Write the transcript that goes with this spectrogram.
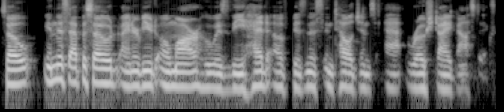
So, in this episode, I interviewed Omar, who is the head of business intelligence at Roche Diagnostics.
